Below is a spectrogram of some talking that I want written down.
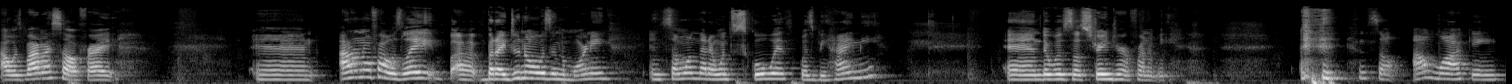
I was by myself, right? And I don't know if I was late, but, but I do know it was in the morning. And someone that I went to school with was behind me. And there was a stranger in front of me. so I'm walking,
